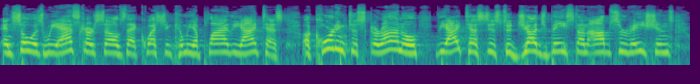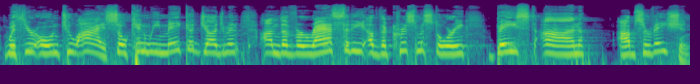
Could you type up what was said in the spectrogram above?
And so, as we ask ourselves that question, can we apply the eye test? According to Scarano, the eye test is to judge based on observations with your own two eyes. So, can we make a judgment on the veracity of the Christmas story based on observation?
